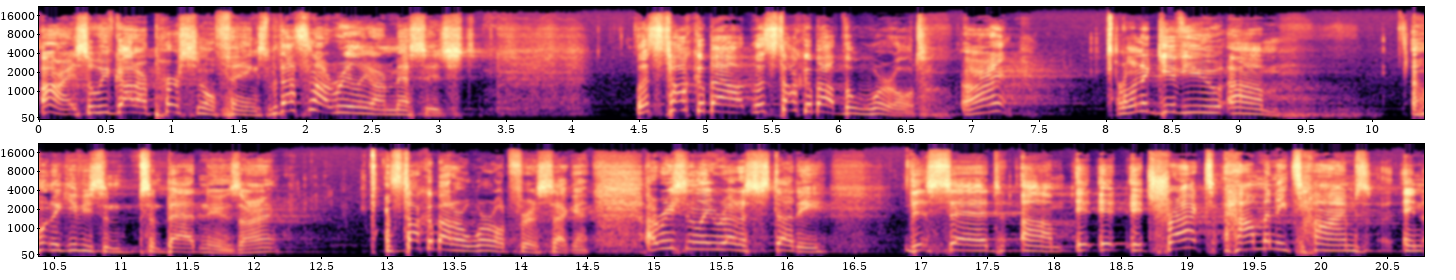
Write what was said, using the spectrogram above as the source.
All right, so we've got our personal things, but that's not really our message. Let's talk about let's talk about the world. All right, I want to give you um, I want to give you some some bad news. All right, let's talk about our world for a second. I recently read a study that said um, it, it, it tracked how many times in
